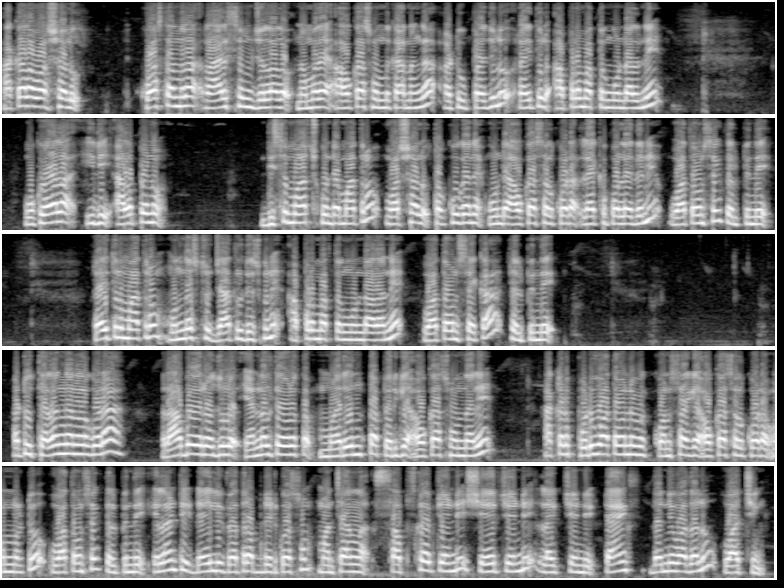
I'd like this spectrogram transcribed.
అకాల వర్షాలు. కోస్తాంధ్ర రాయలసీమ జిల్లాలో నమోదే అవకాశం ఉంది కారణంగా అటు ప్రజలు రైతులు అప్రమత్తంగా ఉండాలని ఒకవేళ ఇది అల్పపీడనం దిశ మార్చుకుంటే మాత్రం వర్షాలు తక్కువగానే ఉండే అవకాశాలు కూడా లేకపోలేదని వాతావరణ శాఖ తెలిపింది. రైతులు మాత్రం ముందస్తు జాతులు తీసుకుని అప్రమత్తంగా ఉండాలని వాతావరణ శాఖ తెలిపింది. అటు తెలంగాణలో కూడా రాబోయే రోజుల్లో ఎండల తీవ్రత మరింత పెరిగే అవకాశం ఉందని అక్కడ పొడి వాతావరణం కొనసాగే అవకాశాలు కూడా ఉన్నట్టు వాతావరణ శాఖ తెలిపింది. ఇలాంటి డైలీ వెదర్ అప్డేట్ కోసం మన ఛానల్ సబ్స్క్రైబ్ చేయండి షేర్ చేయండి లైక్ చేయండి. థ్యాంక్స్ ధన్యవాదాలు వాచింగ్.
